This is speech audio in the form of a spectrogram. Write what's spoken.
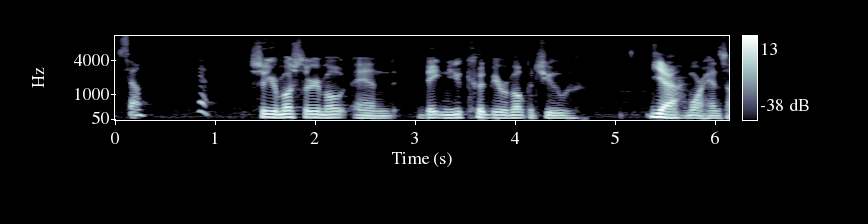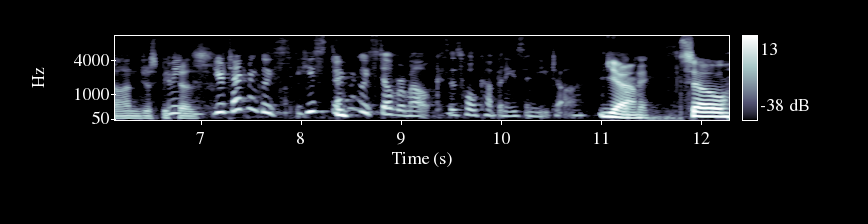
So yeah, So you're mostly remote, and Dayton, you could be remote, but you Yeah. are more hands-on just I mean, because. you're technically he's technically still remote because his whole company's in Utah. Yeah. Okay. So,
